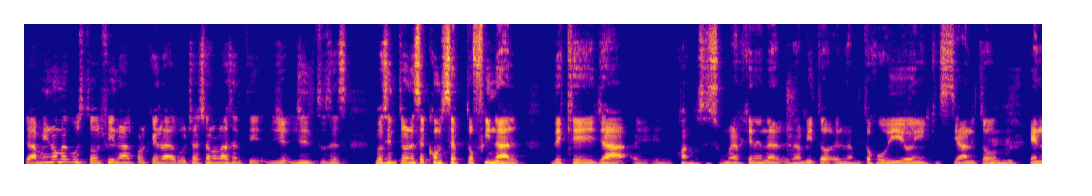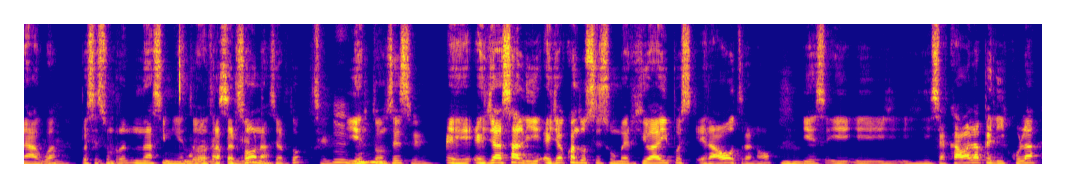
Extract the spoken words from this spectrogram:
a mí no me gustó el final porque la muchacha no la sentí, y, y entonces no sintieron ese concepto final de que ella, eh, cuando se sumergen en el, el ámbito, en el ámbito judío, en cristiano y todo, Ujú. en agua, Ujú. pues es un re- nacimiento Un de otra renacimiento. persona, ¿cierto? Sí. Y Ujú. entonces Sí. eh, ella salí, ella cuando se sumergió ahí, pues era otra, ¿no? Y, es, y, y- y se acaba la película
